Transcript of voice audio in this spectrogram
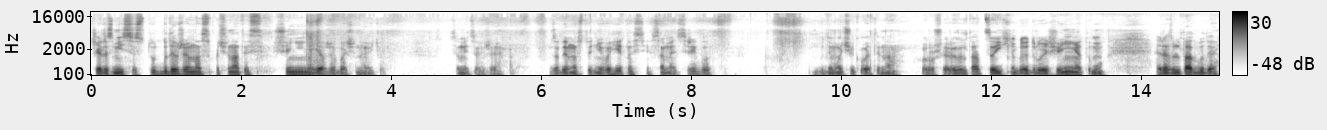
Через місяць тут буде вже в нас починатись щеніння. Я вже бачу навіть от, самиця вже за 90 днів вагітності, самець срібло. Будемо очікувати на хороший результат. Це їхнє буде друге щеніння, тому результат буде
